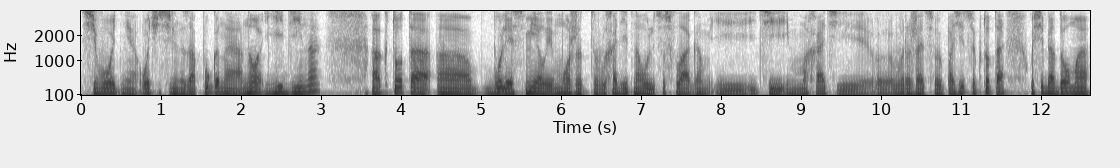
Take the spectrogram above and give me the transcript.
сегодня очень сильно запугано, оно едино. А кто-то э, более смелый может выходить на улицу с флагом и идти им махать и э, выражать свою позицию. Кто-то у себя дома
